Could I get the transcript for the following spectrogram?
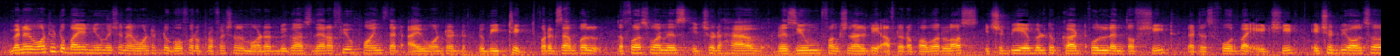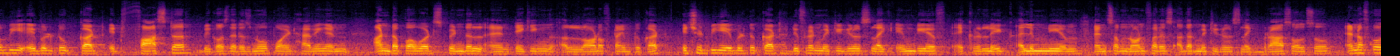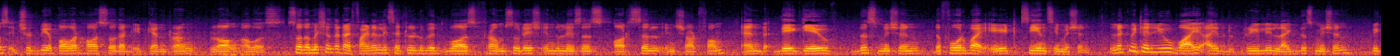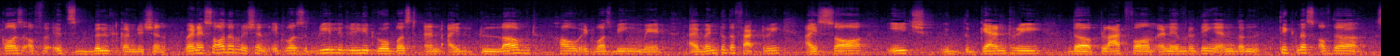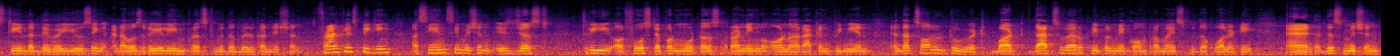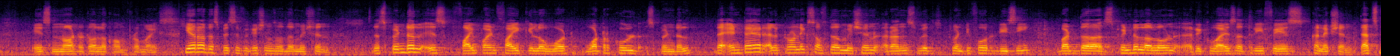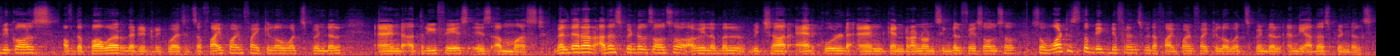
when I wanted to buy a new machine, I wanted to go for a professional model because there are a few points that I wanted to be ticked. For example, the first one is it should have resume functionality after a power loss. It should be able to cut full length of sheet, that is 4 by 8 sheet. It should be also be able to cut it faster because there is no point having an underpowered spindle and taking a lot of time to cut. It should be able to cut different materials like MDF, acrylic, aluminum, and some non-ferrous other materials like brass also. And of course, it should be a powerhouse so that it can run long long hours. So the mission that I finally settled with was from Suresh Indu Lasers or SIL in short form and they gave this mission the 4x8 CNC mission. Let me tell you why I really like this mission because of its build condition. When I saw the mission it was really really robust and I loved how it was being made. I went to the factory, I saw each the gantry, the platform and everything and the thickness of the steel that they were using and I was really impressed with the build condition. Frankly speaking, a CNC machine is just three or four stepper motors running on a rack and pinion and that's all to it but that's where people may compromise with the quality and this mission is not at all a compromise. Here are the specifications of the mission. The spindle is 5.5 kilowatt water cooled spindle. The entire electronics of the mission runs with 24 dc but the spindle alone requires a three phase connection. That's because of the power that it requires. It's a 5.5 kilowatt spindle and a three phase is a must. Well there are other spindles also available which are air cooled and can run on single phase also. So what is the big difference with the 5.5 kilowatt spindle and the other spindles?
